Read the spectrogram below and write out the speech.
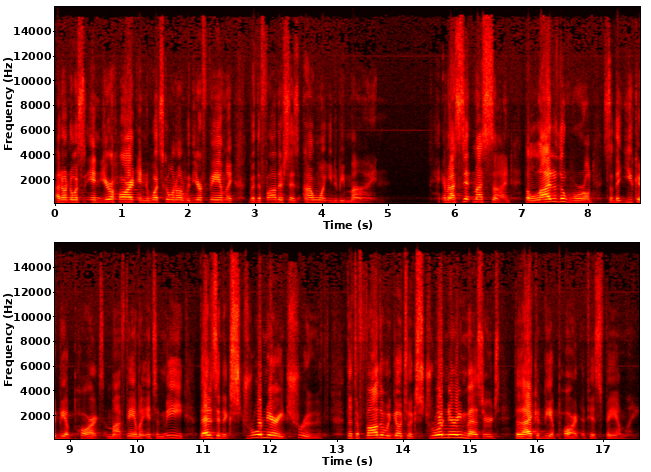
I don't know what's in your heart and what's going on with your family. But the Father says, I want you to be mine. And I sent my son, the light of the world, so that you could be a part of my family. And to me, that is an extraordinary truth that the Father would go to extraordinary measures that I could be a part of his family.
